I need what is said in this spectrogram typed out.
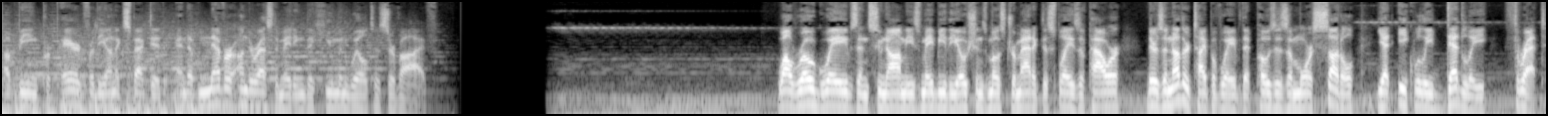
of being prepared for the unexpected, and of never underestimating the human will to survive. While rogue waves and tsunamis may be the ocean's most dramatic displays of power, there's another type of wave that poses a more subtle, yet equally deadly, threat,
